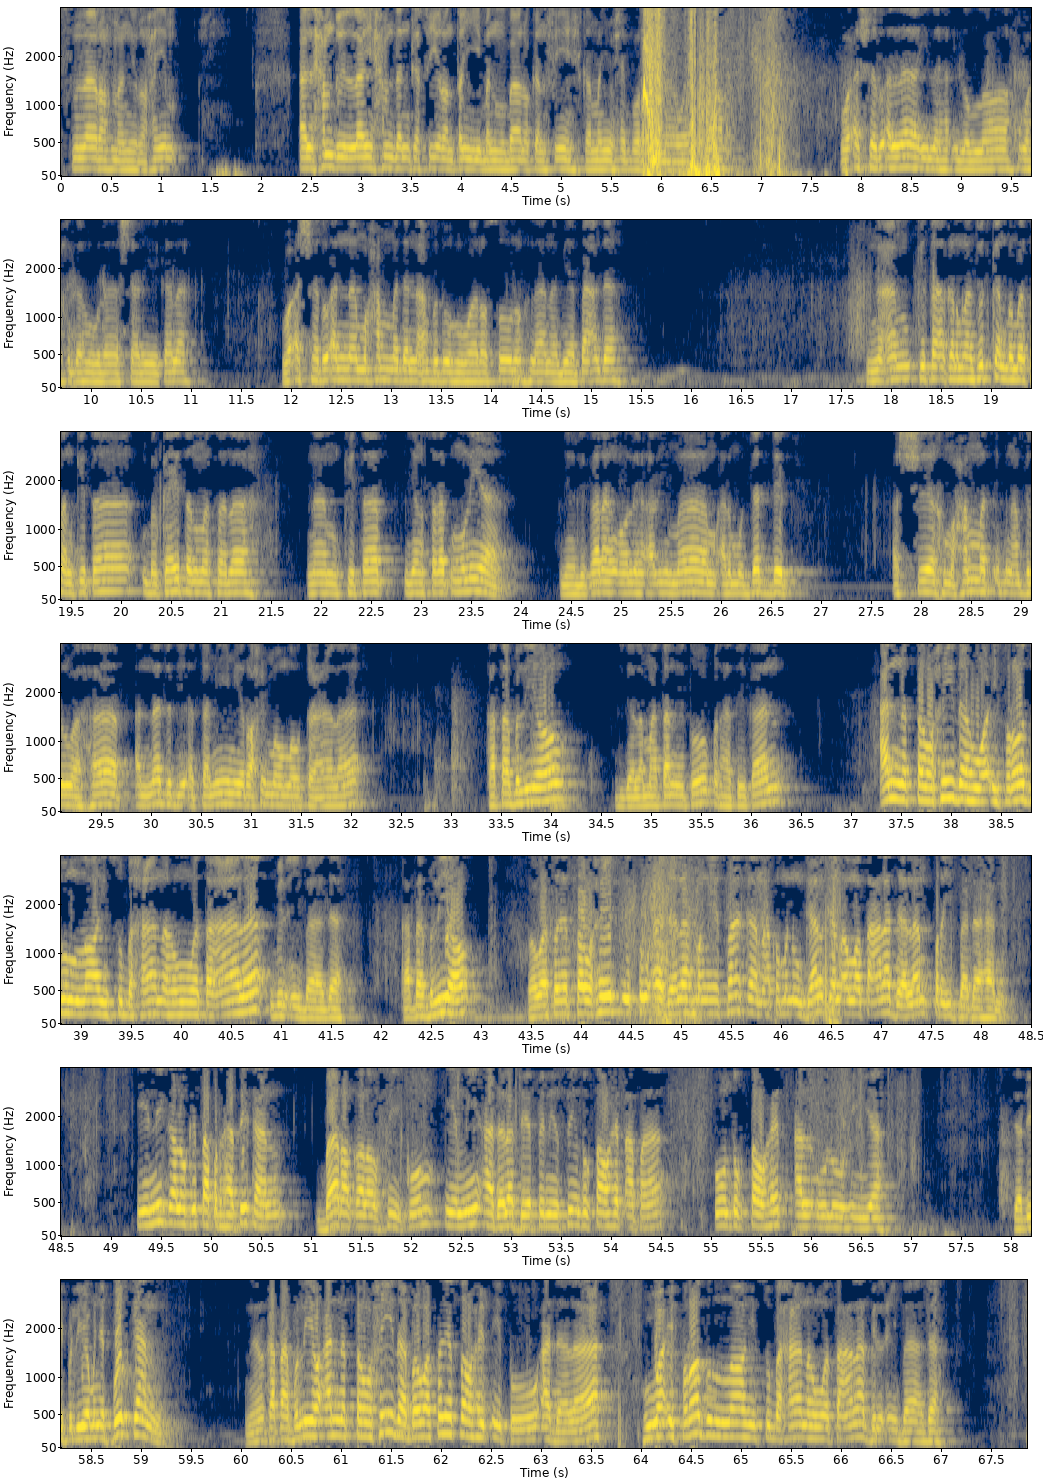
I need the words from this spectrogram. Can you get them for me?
Bismillahirrahmanirrahim. Alhamdulillah hamdan katsiran tayyiban mubarakan fih kama yuhibbu rabbuna wa yardah. Wa asyhadu an la ilaha illallah wahdahu la syarika lah. Wa asyhadu anna Muhammadan abduhu wa rasuluh la nabiyya ba'dah. Naam, kita akan melanjutkan pembahasan kita berkaitan masalah enam kitab yang sangat mulia yang dikarang oleh Al-Imam Al-Mujaddid Syekh Muhammad Ibn Abdul Wahhab An-Najdi At-Tamimi rahimahullah taala. Kata beliau di dalam matan itu perhatikan anna tauhidah wa ifradullah subhanahu wa ta'ala bil ibadah. Kata beliau bahwasanya tauhid itu adalah mengesahkan atau menunggalkan Allah taala dalam peribadahan. Ini kalau kita perhatikan barakallahu fikum ini adalah definisi untuk tauhid apa? Untuk tauhid al-uluhiyah jadi beliau menyebutkan kata beliau anna tauhid bahwasanya tauhid itu adalah huwa ifradullah subhanahu wa taala bil ibadah.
